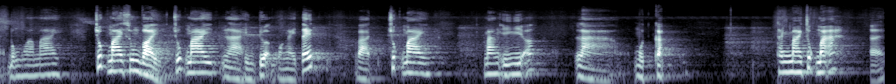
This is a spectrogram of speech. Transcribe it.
Đấy, bông hoa mai. Trúc mai sum vầy trúc mai là hình tượng của ngày tết và trúc mai mang ý nghĩa là một cặp thanh mai trúc mã. Đấy.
